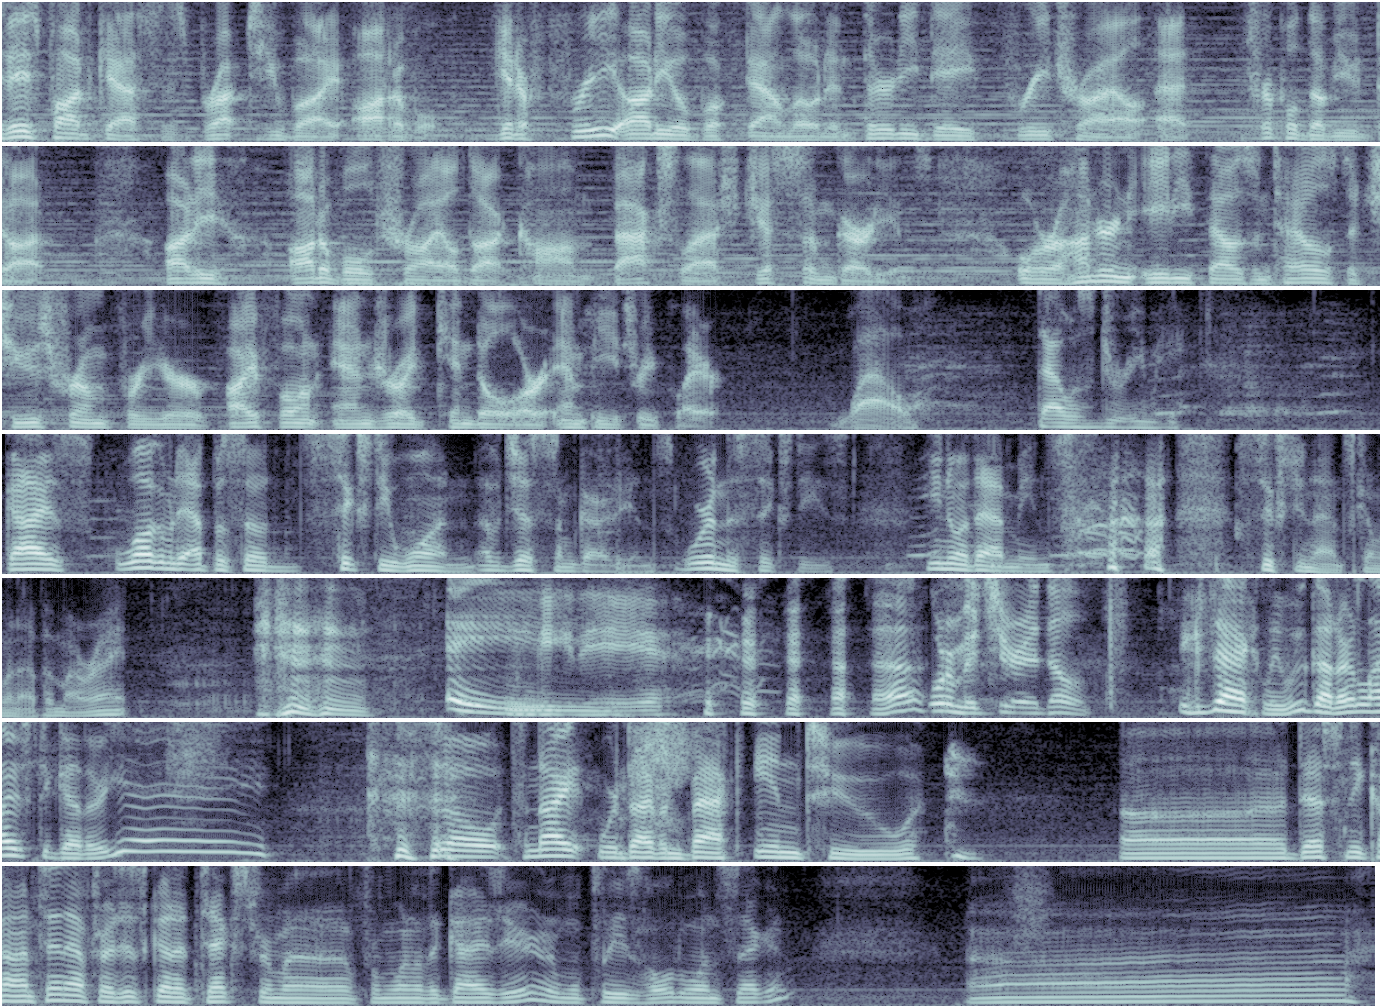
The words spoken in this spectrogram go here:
Today's podcast is brought to you by Audible. Get a free audiobook download and 30-day free trial at www.audibletrial.com backslash just some guardians. Over 180,000 titles to choose from for your iPhone, Android, Kindle, or MP3 player. Wow, that was dreamy. Guys, welcome to episode 61 of Just Some Guardians. We're in the 60s. You know what that means. 69's coming up, am I right? hey! We're mature adults. Exactly. We've got our lives together. Yay! so tonight we're diving back into uh, Destiny content after I just got a text from uh, from one of the guys here, and we'll please hold one second. Uh,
